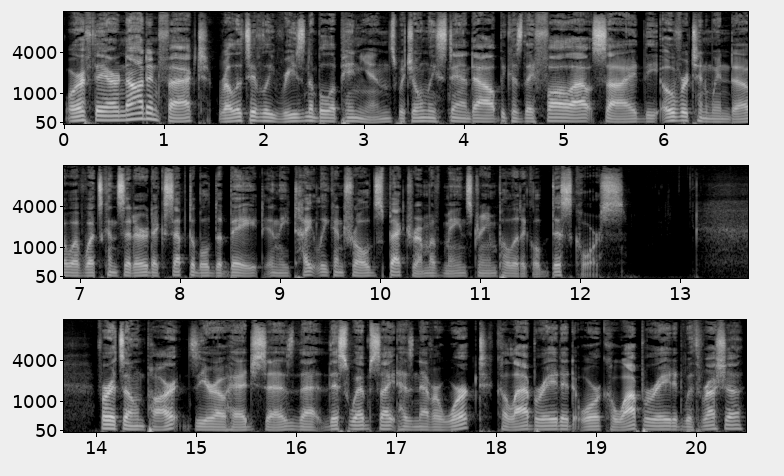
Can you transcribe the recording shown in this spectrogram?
or if they are not, in fact, relatively reasonable opinions which only stand out because they fall outside the Overton window of what's considered acceptable debate in the tightly controlled spectrum of mainstream political discourse. For its own part, Zero Hedge says that this website has never worked, collaborated, or cooperated with Russia,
